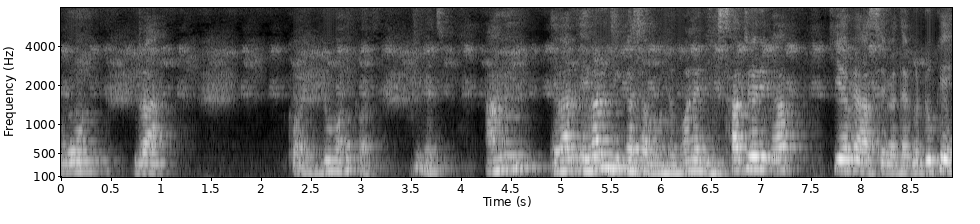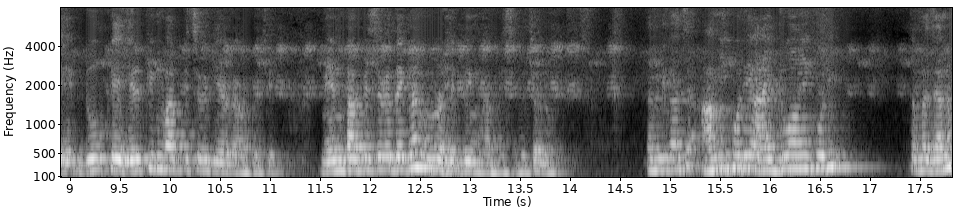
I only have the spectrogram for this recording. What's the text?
বোনরা করে মানে করে, ঠিক আছে। আমি এবার এবার জিজ্ঞাসা করব মানে সার্জারি ভাব কীভাবে আসে এবার দেখো ডুকে ডুকে হেল্পিং ভাব হিসেবে কীভাবে ভাব হচ্ছে? মেন ভাব হিসেবে দেখলাম এবার হেল্পিং ভাব হিসেবে, চলো। তাহলে ঠিক আছে, আমি করি আই ডু আমি করি, তোমরা জানো?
